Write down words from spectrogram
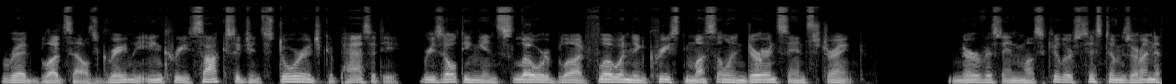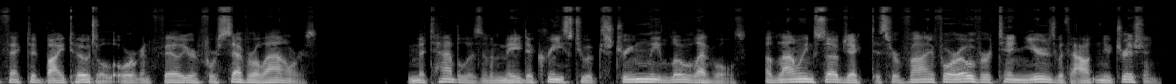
Red blood cells greatly increase oxygen storage capacity, resulting in slower blood flow and increased muscle endurance and strength. Nervous and muscular systems are unaffected by total organ failure for several hours. Metabolism may decrease to extremely low levels, allowing subject to survive for over 10 years without nutrition.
